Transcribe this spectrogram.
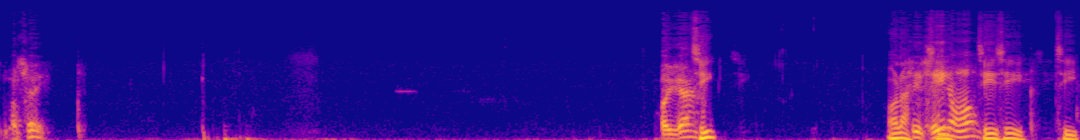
No sé. Oiga. Sí. Hola. Sí, sí, ¿no? sí, sí, sí.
